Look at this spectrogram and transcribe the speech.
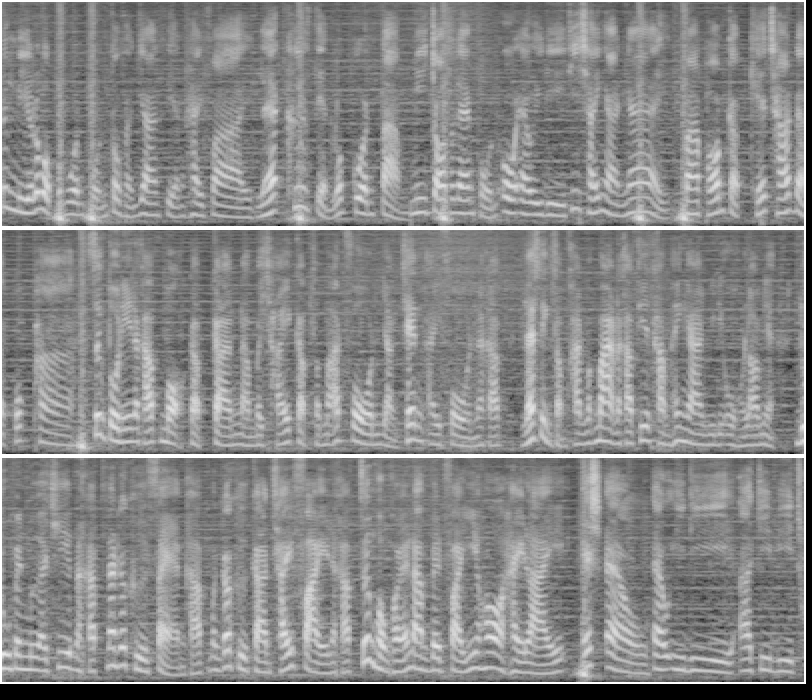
ซึ่งมีระบบประมวลผลส่งสัญญาณเสียงไฮไฟและคลื่นเสียงรบกวนต่ำ มีจอแสดงผล OLED ที่ใช้งานง่าย มาพร้อมกับเคสชาร์จแบบพกพา ซึ่งตัวนี้นะครับเหมาะกับการนำไปใช้กับสมาร์ทโฟน อย่างเช่น iPhone นะครับ และสิ่งสำคัญมากๆนะครับที่จะทำให้งานวิดีโอของเราเนี่ยดูเป็นมืออาชีพนะครับนั่นก็คือแสงครับมันก็คือการใช้ไฟนะครับซึ่งผมขอแนะนำเป็นไฟยี่ห้อ Highlight HL LED RGB2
